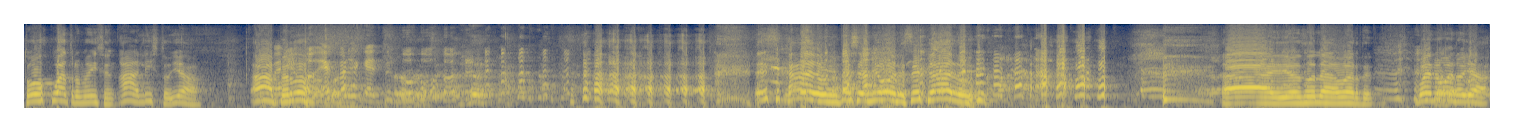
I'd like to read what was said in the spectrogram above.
Todos cuatro me dicen. Ah, listo, ya. Ah, Pero perdón. Es para que tú. Es Halloween, pues señores, es Halloween. Ay, Dios, son la muerte. Bueno, bueno, ya.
